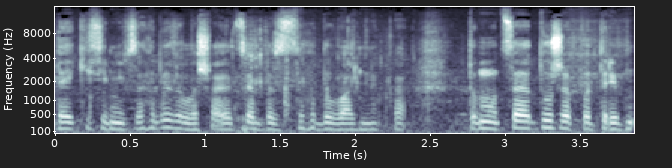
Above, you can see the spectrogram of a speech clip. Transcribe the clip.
деякі сім'ї взагалі залишаються без годувальника. Тому це дуже потрібно.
